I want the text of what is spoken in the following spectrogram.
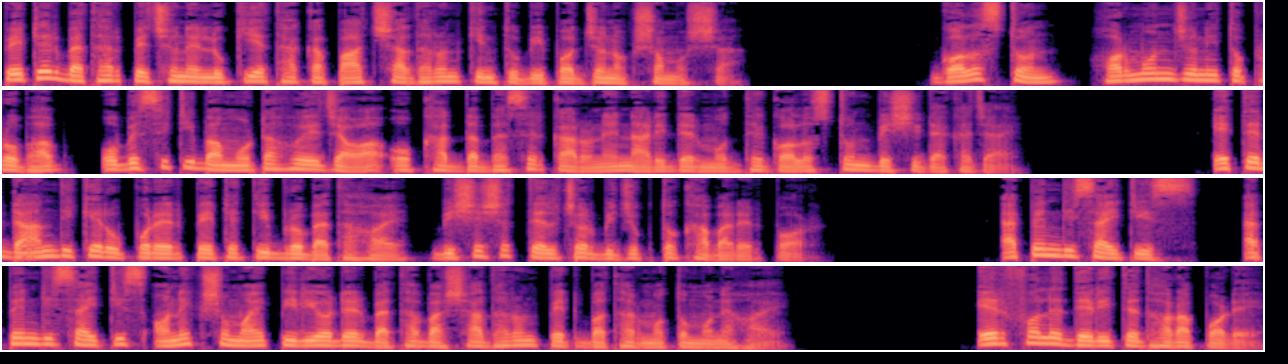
পেটের ব্যথার পেছনে লুকিয়ে থাকা পাঁচ সাধারণ কিন্তু বিপজ্জনক সমস্যা। গলস্টোন, হরমোনজনিত প্রভাব, ওবেসিটি বা মোটা হয়ে যাওয়া ও খাদ্যাভ্যাসের কারণে নারীদের মধ্যে গলস্টোন বেশি দেখা যায়। এতে ডান দিকের উপরের পেটে তীব্র ব্যথা হয় বিশেষত তেলচর্বিযুক্ত খাবারের পর। অ্যাপেন্ডিসাইটিস অ্যাপেন্ডিসাইটিস অনেক সময় পিরিয়ডের ব্যথা বা সাধারণ পেট ব্যথার মতো মনে হয়। এর ফলে দেরিতে ধরা পড়ে।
